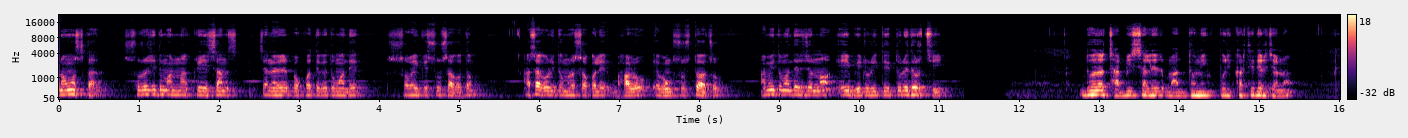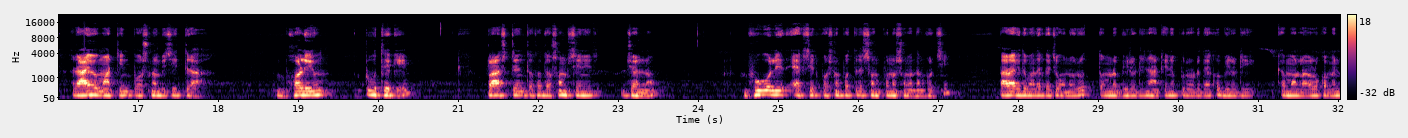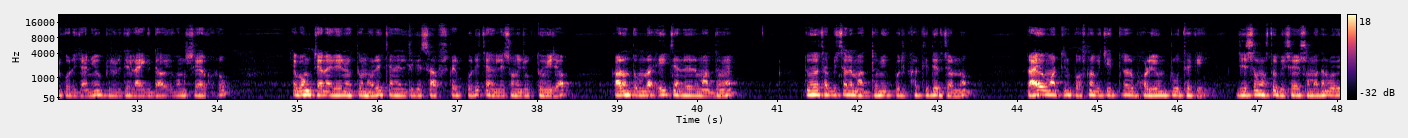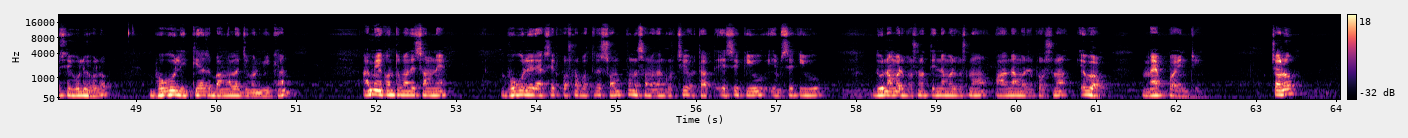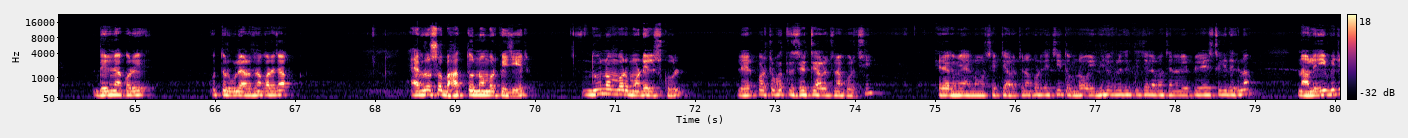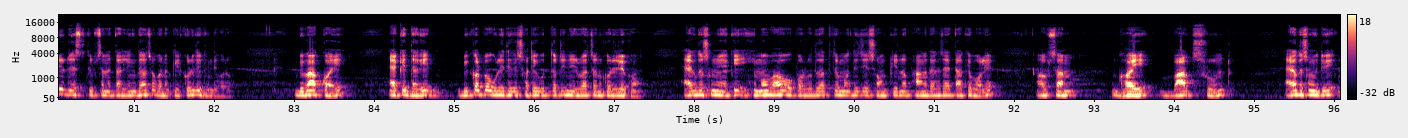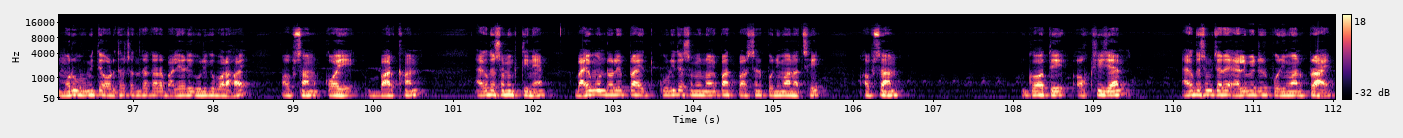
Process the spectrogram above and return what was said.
নমস্কার, সুরজিৎ মান্না ক্রিয়েশনস চ্যানেলের পক্ষ থেকে তোমাদের সবাইকে সুস্বাগতম। আশা করি তোমরা সকলে ভালো এবং সুস্থ আছো। আমি তোমাদের জন্য এই ভিডিওটিতে তুলে ধরছি দু হাজার ছাব্বিশ সালের মাধ্যমিক পরীক্ষার্থীদের জন্য রায় ও মার্টিন প্রশ্ন বিচিত্রা ভলিউম টু থেকে ক্লাস টেন তথা দশম শ্রেণির জন্য ভূগোলের এক সেট প্রশ্নপত্রের সম্পূর্ণ সমাধান করছি। তার আগে তোমাদের কাছে অনুরোধ, তোমরা ভিডিওটি না টেনে পুরোটা দেখো, ভিডিওটি কেমন লাগল কমেন্ট করে জানিও, ভিডিওটিতে লাইক দাও এবং শেয়ার করো এবং চ্যানেলে নতুন হলে চ্যানেলটিকে সাবস্ক্রাইব করে চ্যানেলের সঙ্গে যুক্ত হয়ে যাও। কারণ তোমরা এই চ্যানেলের মাধ্যমে দু সালে মাধ্যমিক পরীক্ষার্থীদের জন্য রায় মার্টিন প্রশ্ন বিচিত্রার ভলিউম টু থেকে যে সমস্ত বিষয়ের সমাধান পাবে সেগুলি হলো ভূগোল, ইতিহাস, বাংলা জীবন বিজ্ঞান। আমি এখন তোমাদের সামনে ভূগোলের এক সেট প্রশ্নপত্রের সম্পূর্ণ সমাধান করছি, অর্থাৎ এসে কিউ এমসে কিউ দু নম্বরের প্রশ্ন, তিন নম্বরের প্রশ্ন, পাঁচ নম্বরের প্রশ্ন এবং ম্যাপ পয়েন্টটি চলো দেরি না করে উত্তরগুলি আলোচনা করা যাক। এগারোশো বাহাত্তর নম্বর পেজের দু নম্বর মডেল স্কুলের প্রশ্নপত্রের সেটটি আলোচনা করছি। এর আগে আমি এক নম্বর সেটটি আলোচনা করে দিচ্ছি তোমরা ওই ভিডিওগুলো দেখতে চাইলে আমার চ্যানেলের প্লে লিস্টে দেখে নাও। নাহলে এই ভিডিও ডেসক্রিপশানে তার লিঙ্ক দেওয়া আছে, ওখানে ক্লিক করে দেখে নিতে পারো। বিভাগ কয়ে একের দাগে বিকল্পগুলি থেকে সঠিক উত্তরটি নির্বাচন করে লেখো। এক দশমিক একে হিমবাহ ও পর্বতগাত্রের মধ্যে যে সংকীর্ণ ফাঁক দেখা যায় তাকে বলে অপশান ঘয়ে বার্কশ্রুন্ড এক দশমিক দুই মরুভূমিতে অর্ধচন্দ্রাকার বালিয়াড়িগুলিকে বলা হয়। অপশান কয়ে বারখান। এক দশমিক তিনে বায়ুমণ্ডলে প্রায় কুড়ি দশমিক নয় পাঁচ পার্সেন্ট পরিমাণ আছে। অপশান গতে অক্সিজেন। এক দশমিক চারে অ্যালবিডোর পরিমাণ প্রায়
